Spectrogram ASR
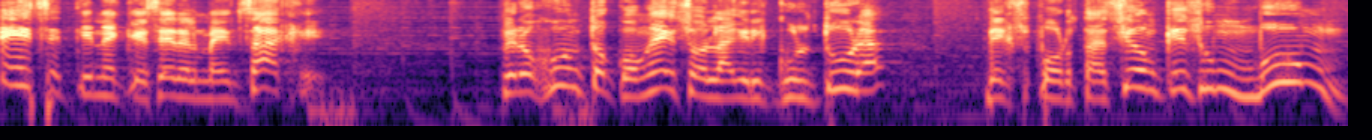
Ese tiene que ser el mensaje. Pero junto con eso, la agricultura de exportación, que es un boom,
